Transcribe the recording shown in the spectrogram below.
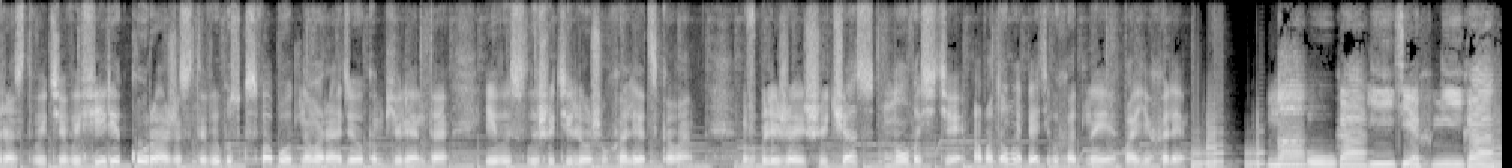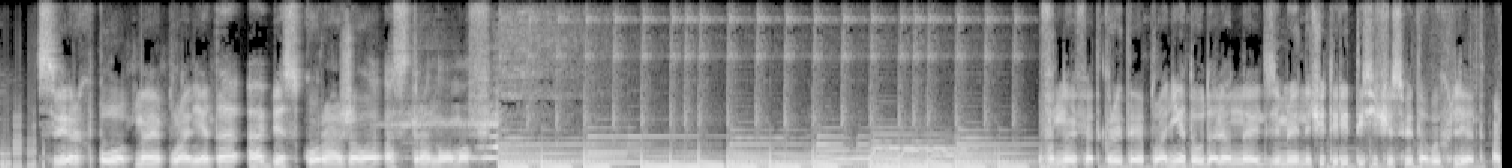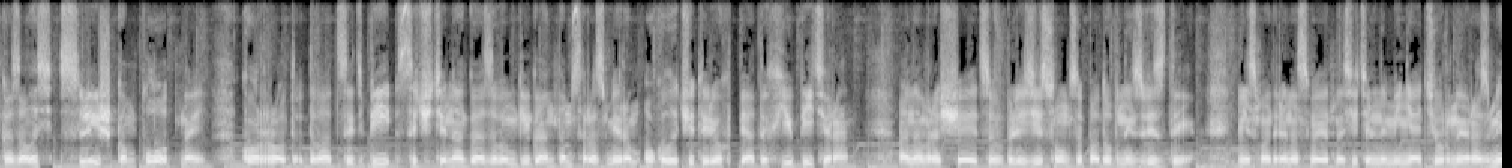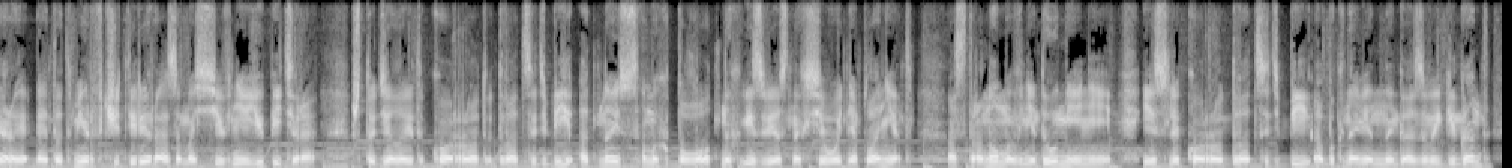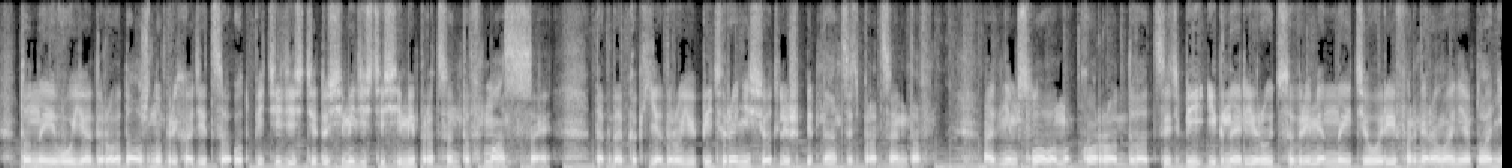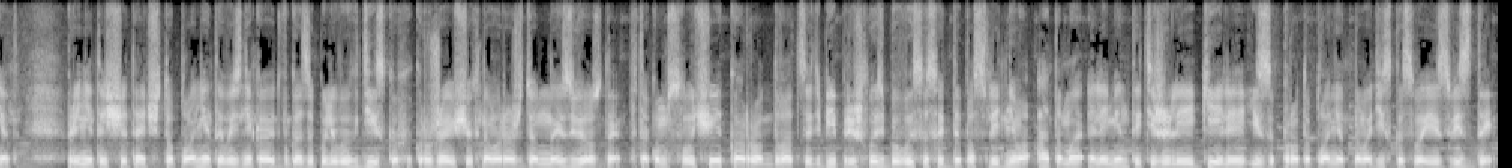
Здравствуйте, в эфире куражистый выпуск свободного радиокомпьюлента, и вы слышите Лёшу Халецкого. В ближайший час новости, а потом опять выходные. Поехали! Наука и техника. Сверхплотная планета обескуражила астрономов. Вновь открытая планета, удаленная от Земли на 4000 световых лет, оказалась слишком плотной. Коррот-20b сочтена газовым гигантом с размером около 4 пятых Юпитера. Она вращается вблизи солнцеподобной звезды. Несмотря на свои относительно миниатюрные размеры, этот мир в 4 раза массивнее Юпитера, что делает Коррот-20b одной из самых плотных известных сегодня планет. Астрономы в недоумении. Если Коррот-20b – обыкновенный газовый гигант, то на его ядро должно приходиться от 50 до 77% массы, тогда как ядро Юпитера несет лишь 15%. Одним словом, Коррот-20b игнорирует современные теории формирования планет. Принято считать, что планеты возникают в газопылевых дисках, окружающих новорожденные звезды. В таком случае Коррот-20b пришлось бы высосать до последнего единственного атома элементы тяжелее гелия из протопланетного диска своей звезды.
